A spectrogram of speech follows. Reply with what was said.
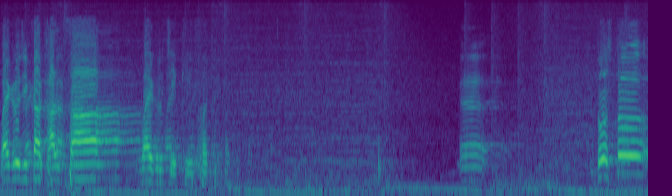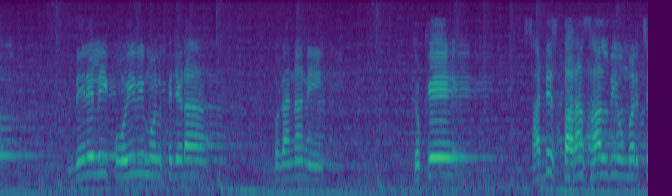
ਵਾਹਿਗੁਰੂ ਜੀ ਕਾ ਖਾਲਸਾ, ਵਾਹਿਗੁਰੂ ਜੀ ਕੀ ਫਤਿਹ। ਦੋਸਤੋ, ਮੇਰੇ ਲਈ ਕੋਈ ਵੀ ਮੁਲਕ ਜਿਹੜਾ ਬਗਾਨਾ ਨਹੀਂ, ਕਿਉਂਕਿ ਸਾਢੇ 17 ਸਾਲ ਦੀ ਉਮਰ 'ਚ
